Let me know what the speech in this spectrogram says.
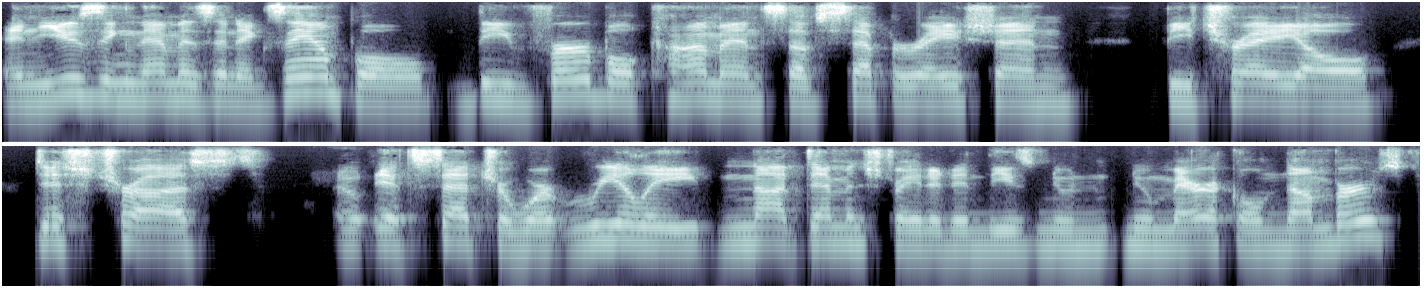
And using them as an example, the verbal comments of separation, betrayal, distrust, etc., were really not demonstrated in these nu- numerical numbers,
